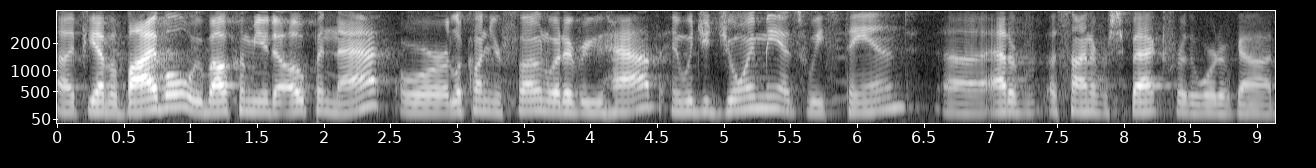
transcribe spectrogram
Uh, if you have a Bible, we welcome you to open that or look on your phone, whatever you have. And would you join me as we stand uh, out of a sign of respect for the Word of God?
